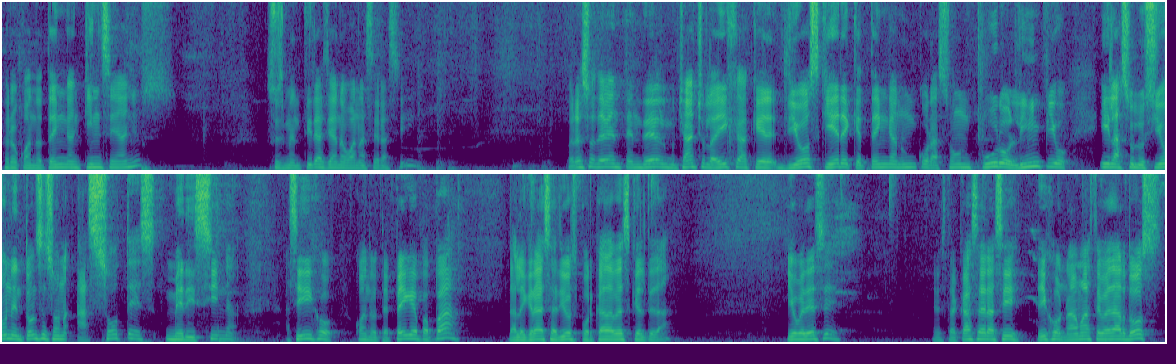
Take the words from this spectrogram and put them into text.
pero cuando tengan 15 años, sus mentiras ya no van a ser así. Por eso debe entender el muchacho, la hija, que Dios quiere que tengan un corazón puro, limpio, y la solución entonces son azotes, medicina. Así dijo, cuando te pegue papá, dale gracias a Dios por cada vez que Él te da. Y obedece. En esta casa era así. Dijo, nada más te voy a dar dos.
